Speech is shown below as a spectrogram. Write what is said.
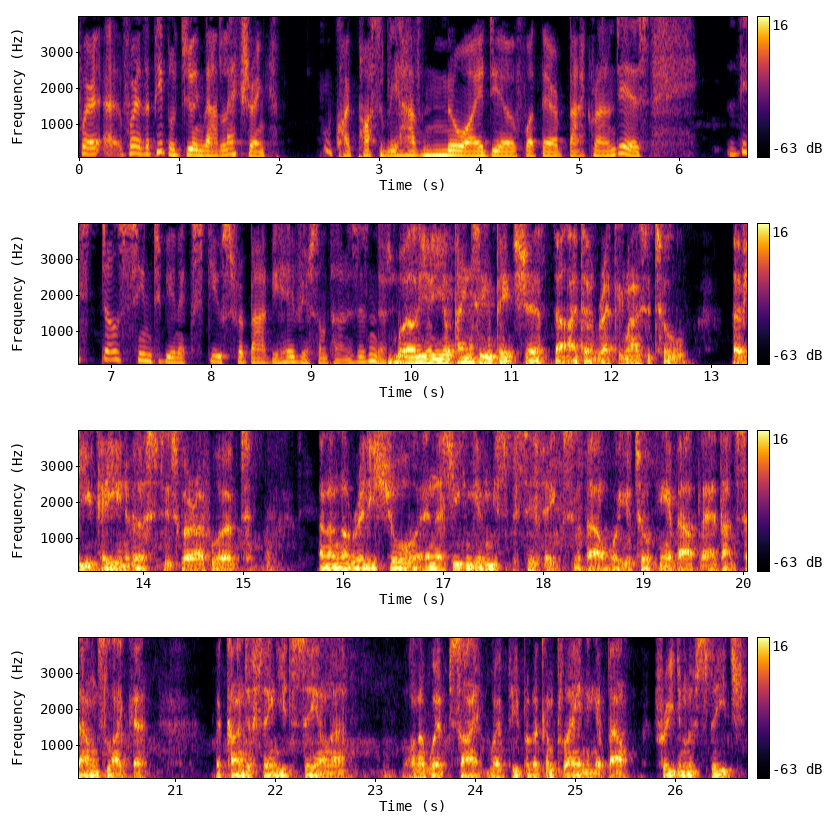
where, uh, where the people doing that lecturing quite possibly have no idea of what their background is this does seem to be an excuse for bad behaviour sometimes, isn't it? Well, you're, you're painting a picture that I don't recognise at all of UK universities where I've worked. And I'm not really sure, unless you can give me specifics about what you're talking about there. That sounds like a, the kind of thing you'd see on a on a website where people are complaining about freedom of speech.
